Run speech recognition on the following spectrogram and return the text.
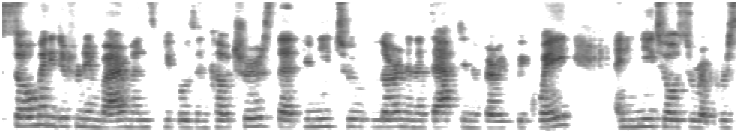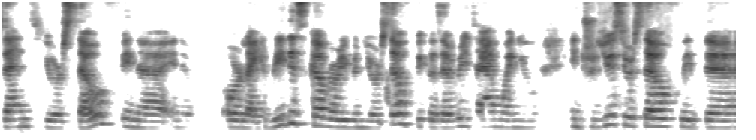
so many different environments peoples and cultures that you need to learn and adapt in a very quick way and you need to also represent yourself in a in a or like rediscover even yourself because every time when you introduce yourself with the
